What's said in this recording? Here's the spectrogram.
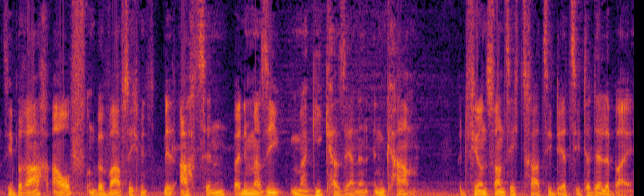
Sie brach auf und bewarb sich mit, mit 18 bei den Magiekasernen in Kam. Mit 24 trat sie der Zitadelle bei.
